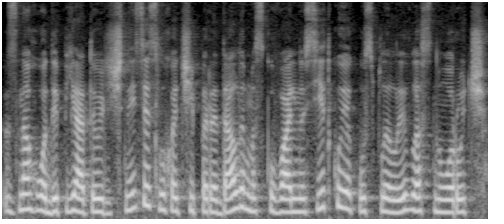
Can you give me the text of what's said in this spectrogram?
З нагоди п'ятої річниці слухачі передали маскувальну сітку, яку сплели власноруч.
